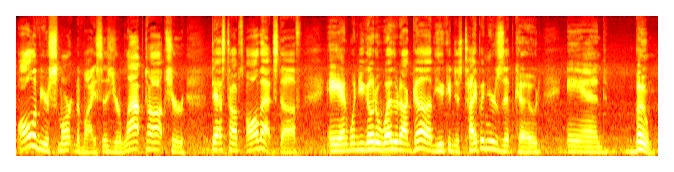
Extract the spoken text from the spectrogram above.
all of your smart devices, your laptops, your desktops, all that stuff. And when you go to weather.gov, you can just type in your zip code and boom,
